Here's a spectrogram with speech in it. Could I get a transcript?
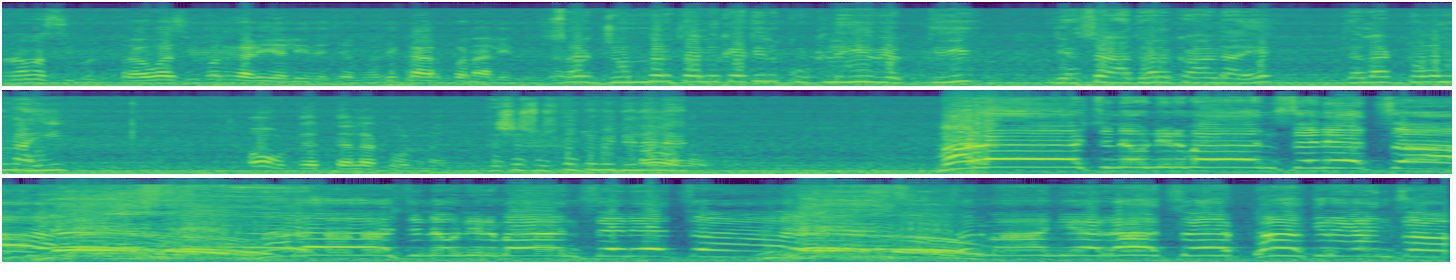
प्रवासी पण. प्रवासी पण गाडी आली त्याच्यामध्ये कार पण आली सर जुन्नर तालुक्यातील कुठलीही व्यक्ती ज्याचं आधार कार्ड आहे त्याला टोल नाही. हो त्या- त्याला टोल नाही. तशा सूचना तुम्ही दिलेल्या हो, आहेत. हो. महाराष्ट्र नवनिर्माण सेनेचा. महाराष्ट्र नवनिर्माण सेनेचा. सन्मान्य राजसाहेब ठाकरे यांचा.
